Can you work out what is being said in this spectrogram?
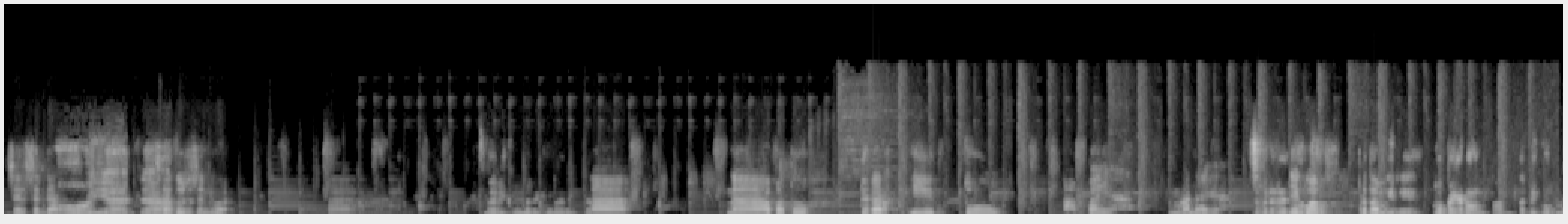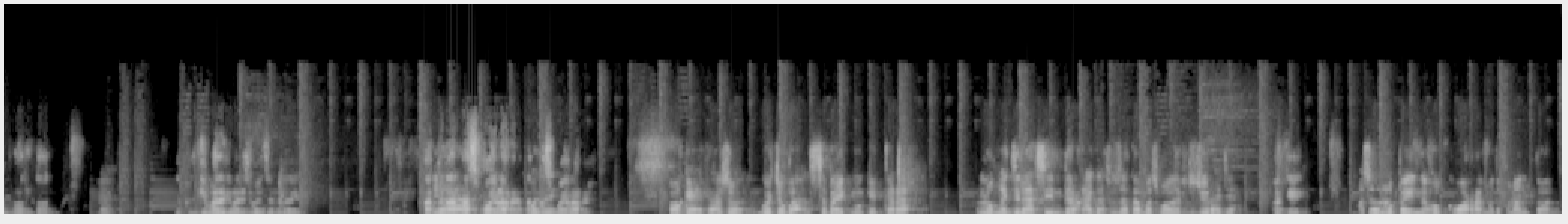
Seri Sedar. Oh iya, ada. satu season 2. Nah, Menarik, menarik, menarik. Nah, nah apa tuh Dark itu apa ya? Gimana ya? sebenarnya Ya gue pertama ini gue pengen nonton tapi gue belum nonton. Gitu. gimana gimana coba ceritain tapi Ya, tanpa spoiler ya tanpa sih- spoiler ya Oke, langsung gue coba sebaik mungkin karena lu ngejelasin Dark agak susah tanpa spoiler, jujur aja. oke Masa lu pengen ngehook orang untuk nonton,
